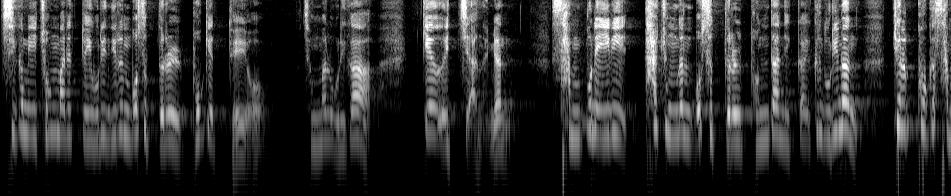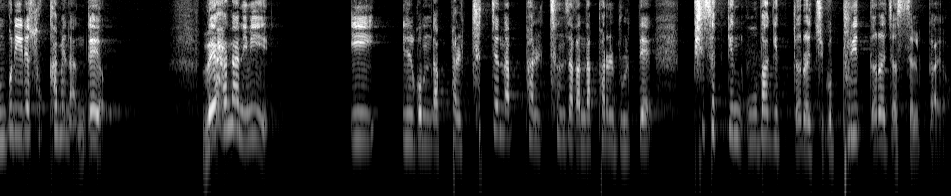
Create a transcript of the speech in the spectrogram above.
지금 이 종말의 때에 우리는 이런 모습들을 보게 돼요. 정말 우리가 깨어있지 않으면 3분의 1이 타 죽는 모습들을 본다니까요. 그런데 우리는 결코 그 3분의 1에 속하면 안 돼요. 왜 하나님이 이 일곱 나팔, 첫째 나팔, 천사가 나팔을 불 때 피 섞인 우박이 떨어지고 불이 떨어졌을까요?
